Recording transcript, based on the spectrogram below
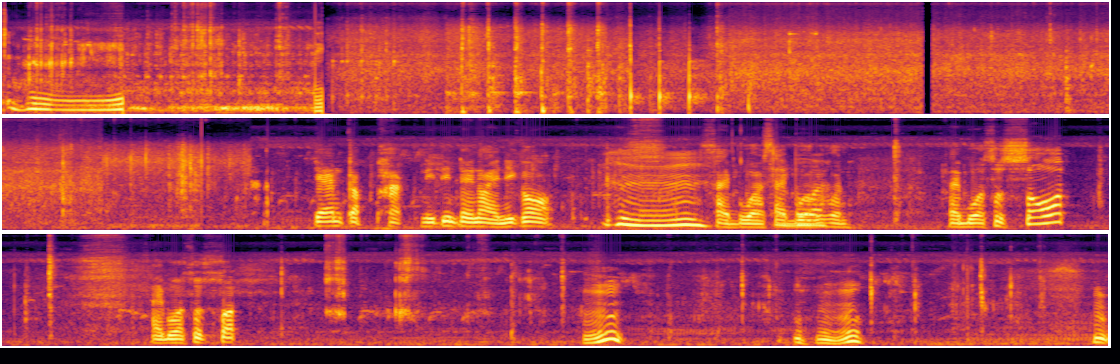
โอ้โหแกมกับผักนิดๆหน่อยๆนี่ก็หืม ใส่บัวใส่ใส่บับัววทุกคน ใส่บัวสดสดๆใส่บัวสดสดๆอืมอื้อหืออืม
